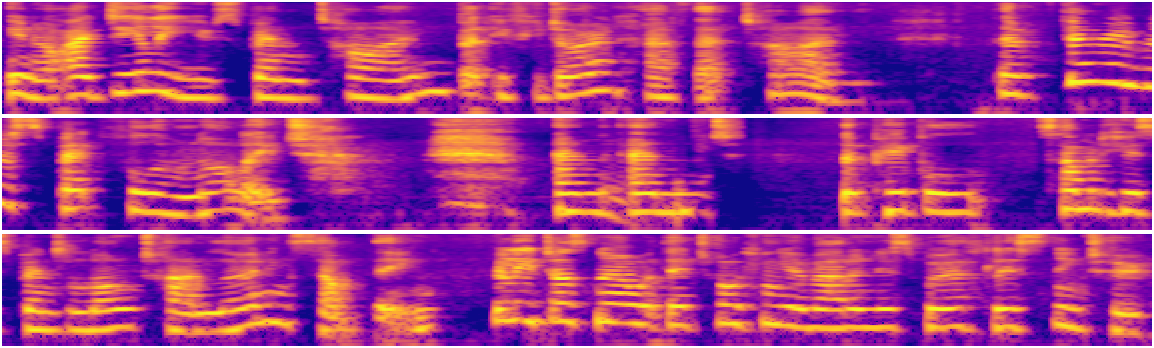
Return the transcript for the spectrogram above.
you know, ideally you spend time, but if you don't have that time, they're very respectful of knowledge. and, hmm. and that people, somebody who spent a long time learning something, really does know what they're talking about and is worth listening to.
